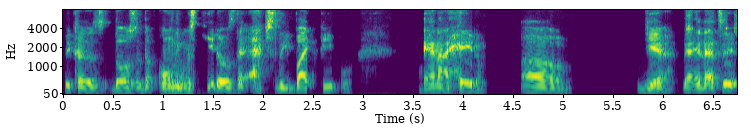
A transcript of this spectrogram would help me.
because those are the only mosquitoes that actually bite people, and I hate them. Um, yeah, and that's it.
